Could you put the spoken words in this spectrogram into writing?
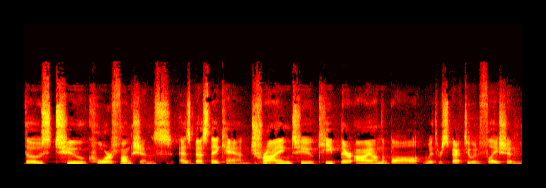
those two core functions as best they can, trying to keep their eye on the ball with respect to inflation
